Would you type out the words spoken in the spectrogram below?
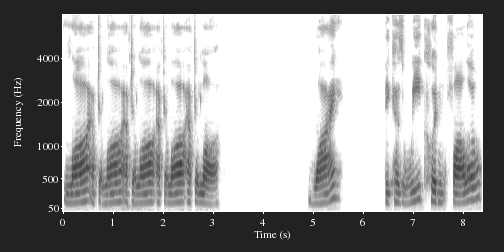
law after law after law after law after law. Why? Because we couldn't follow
